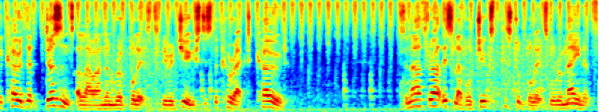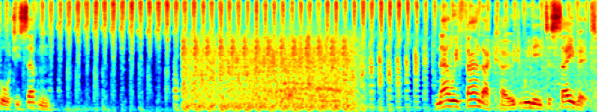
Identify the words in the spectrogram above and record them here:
The code that doesn't allow our number of bullets to be reduced is the correct code. So now throughout this level, Duke's pistol bullets will remain at 47. Now we've found our code, we need to save it.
